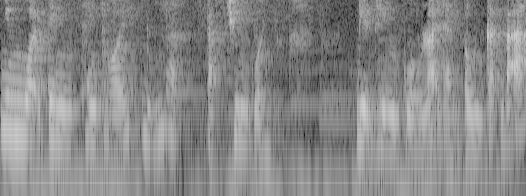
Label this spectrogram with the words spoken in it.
Nhưng ngoại tình thành thói đúng là đặc trưng của điển hình của loại đàn ông cặn bã.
